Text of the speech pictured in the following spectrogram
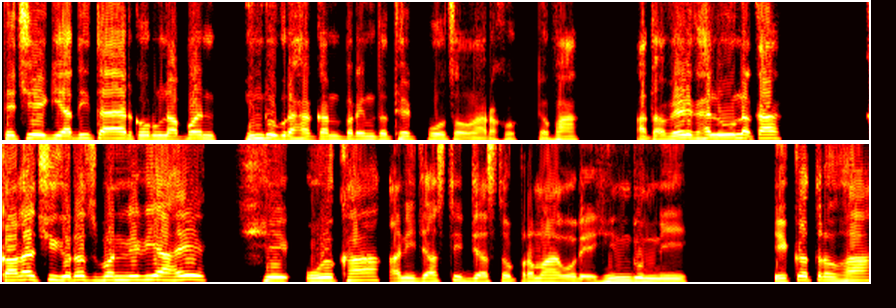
त्याची एक यादी तयार करून आपण हिंदू ग्राहकांपर्यंत थेट पोहोचवणार आहोत. तेव्हा आता वेळ घालवू नका. काळाची गरज बनलेली आहे. हे ओळखा आणि जास्तीत जास्त प्रमाणामध्ये हिंदूंनी एकत्र व्हा.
